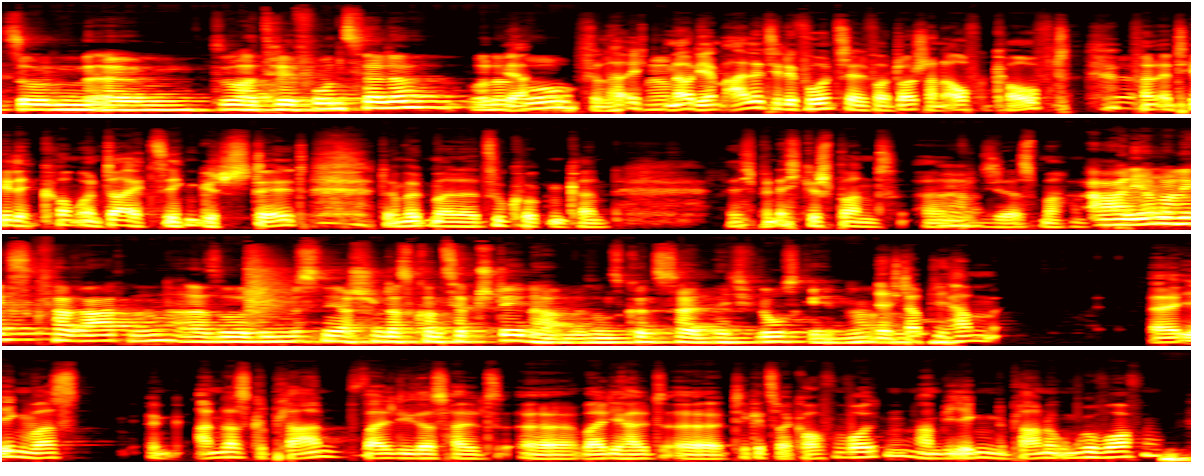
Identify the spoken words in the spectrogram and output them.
so, ein, ähm, so eine Telefonzelle oder ja, so. Vielleicht, ja. genau. Die haben alle Telefonzellen von Deutschland aufgekauft, ja. von der Telekom und da jetzt hingestellt, damit man da zugucken kann. Ich bin echt gespannt, äh, ja. wie die das machen. Ah, die haben noch nichts verraten. Also die müssen ja schon das Konzept stehen haben, sonst könnte es halt nicht losgehen. Ne? Ja, ich glaube, die haben äh, irgendwas anders geplant, weil die das halt, äh, weil die halt äh, Tickets verkaufen wollten, haben die irgendeine Planung umgeworfen.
